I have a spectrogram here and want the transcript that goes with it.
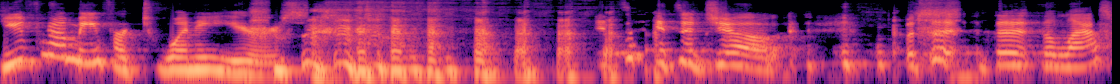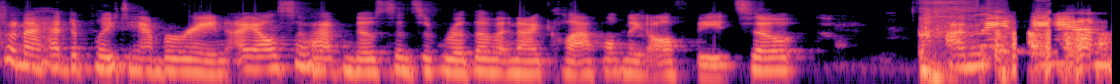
you've known me for 20 years. it's, it's a joke. But the, the the last one I had to play tambourine. I also have no sense of rhythm, and I clap on the offbeat. So I made Anne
